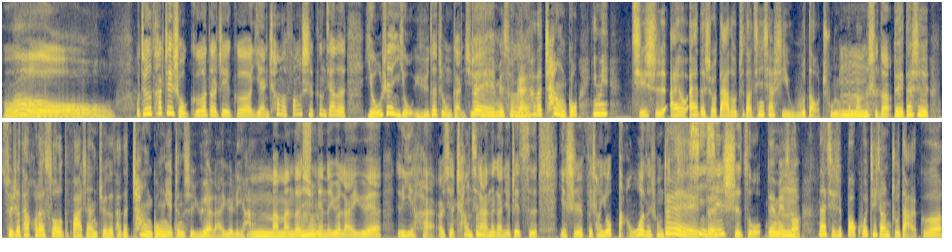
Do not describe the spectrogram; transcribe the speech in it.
哦，我觉得他这首歌的这个演唱的方式更加的游刃有余的这种感觉。对，没错，感觉他的唱功，因为。其实 I O I 的时候，大家都知道金夏是以舞蹈出名的嘛。嗯，是的。对，但是随着他后来 solo 的发展，觉得他的唱功也真的是越来越厉害。嗯，慢慢的训练的越来越厉害，而且唱起来呢，感觉这次也是非常有把握的这种感觉，信心十足。对，没错。那其实包括这张主打歌，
